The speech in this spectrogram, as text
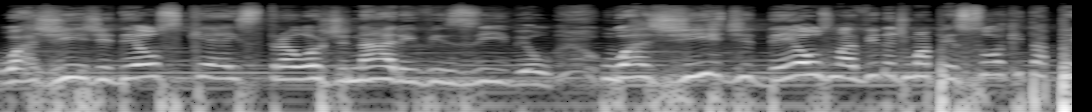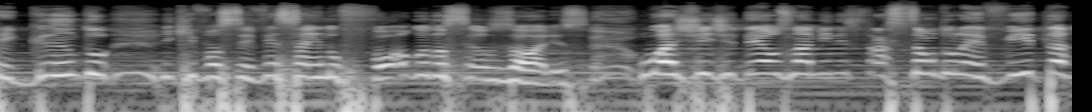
O agir de Deus que é extraordinário e visível. O agir de Deus na vida de uma pessoa que está pregando e que você vê saindo fogo dos seus olhos. O agir de Deus na ministração do levita,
